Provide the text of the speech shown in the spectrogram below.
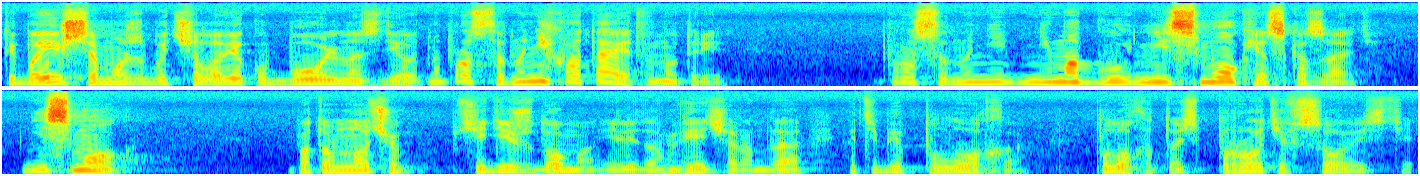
ты боишься, может быть, человеку больно сделать. Ну просто, ну не хватает внутри. Просто, ну не, не могу, не смог я сказать, не смог. Потом ночью сидишь дома или там вечером, да, а тебе плохо, плохо, то есть против совести.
